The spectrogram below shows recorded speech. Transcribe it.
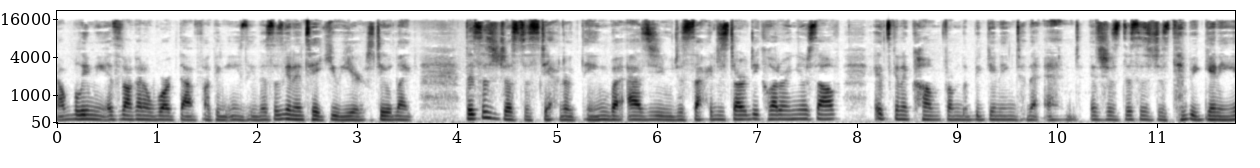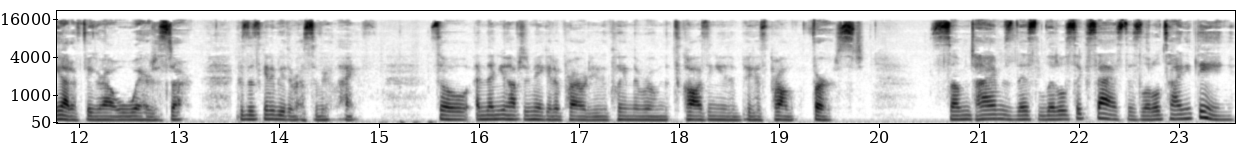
Now, believe me, it's not going to work that fucking easy. This is going to take you years, dude. Like, this is just a standard thing, but as you decide to start decluttering yourself, it's going to come from the beginning to the end. It's just, this is just the beginning. You got to figure out where to start because it's going to be the rest of your life. So, and then you have to make it a priority to clean the room that's causing you the biggest problem first. Sometimes this little success, this little tiny thing,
